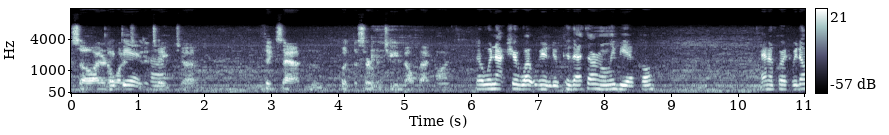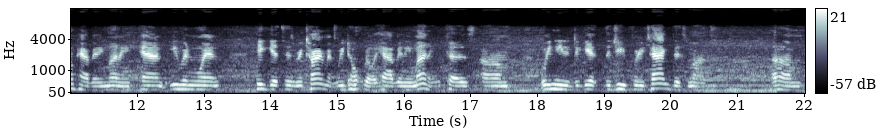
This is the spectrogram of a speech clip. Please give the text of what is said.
so I don't know It what did, it's going to huh? take to fix that put the serpentine belt back on. So we're not sure what we're going to do because that's our only vehicle. And of course, we don't have any money. And even when he gets his retirement, we don't really have any money because um, we needed to get the Jeep retagged this month. Um,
